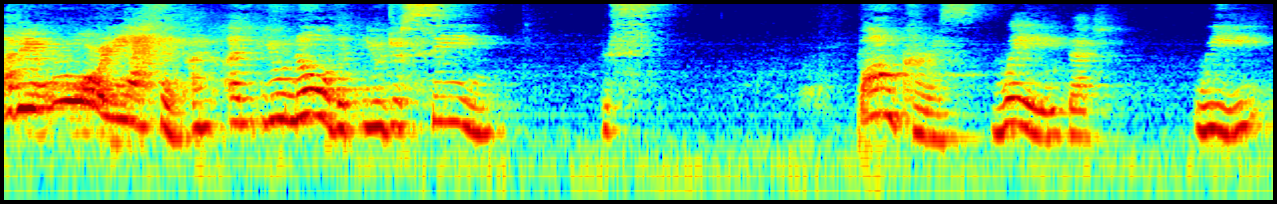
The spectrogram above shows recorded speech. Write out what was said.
I'd be roaring laughing, and and you know that you're just seeing this bonkers way that we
